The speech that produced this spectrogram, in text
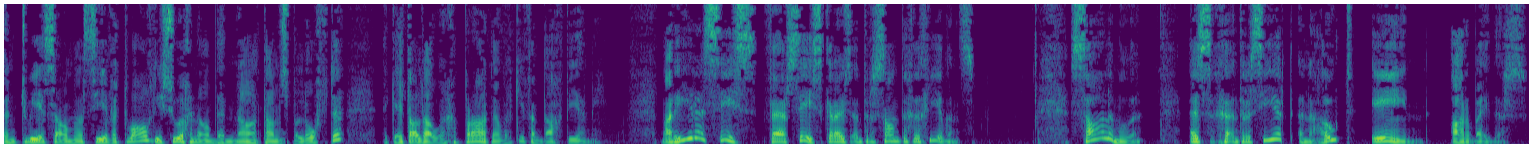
in 2 Samuel 7:12 die sogenaamde Natans belofte. Ek het al daaroor gepraat, nou wil ek nie vandag weer nie. Maar hier in 6 vers 6 kry ons interessante gegevens. Salomo is geïnteresseerd in hout en arbeiders.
